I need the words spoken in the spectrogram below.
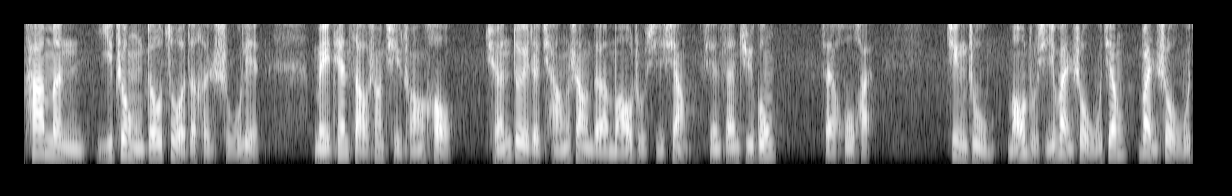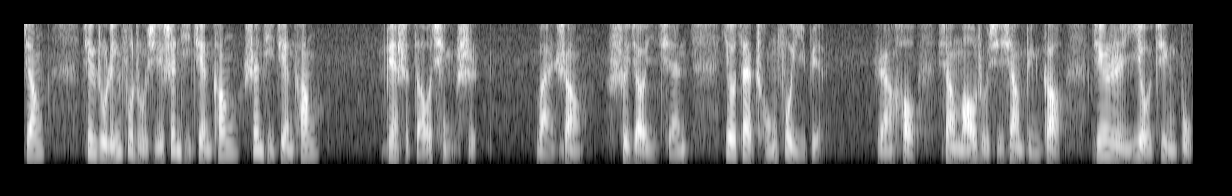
他们一众都做得很熟练。每天早上起床后，全对着墙上的毛主席像先三鞠躬，再呼喊：“敬祝毛主席万寿无疆，万寿无疆！敬祝林副主席身体健康，身体健康！”便是早请示。晚上睡觉以前又再重复一遍，然后向毛主席像禀告：“今日已有进步，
